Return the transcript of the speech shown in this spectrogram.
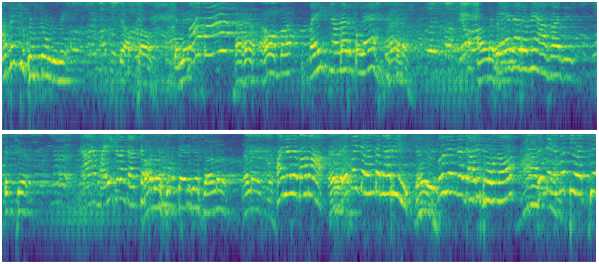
அமைக்கு கொண்டு விடுவேன் என்ன? ஆமாம்மா. பைக் நல்லா இருக்குல்ல? சேதாரமே ஆகாது. செட்டு நான் மைக்கெல்லாம் கரெக்டா அதனால மாமா. உங்கள்கிட்ட வந்த மாதிரி சரி. ஆடி போகணும். ரெண்டு நிமித்தி வச்சு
